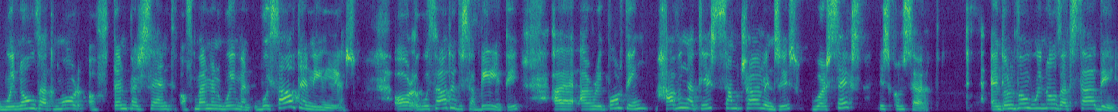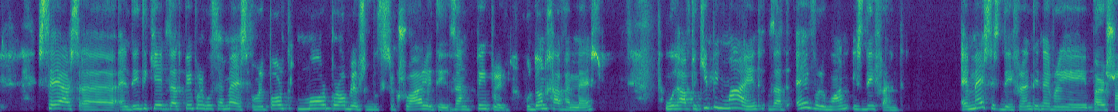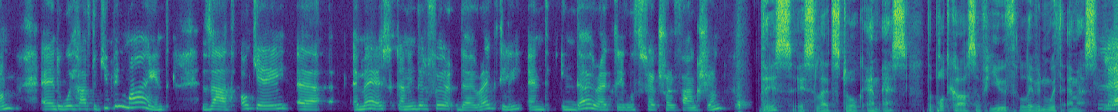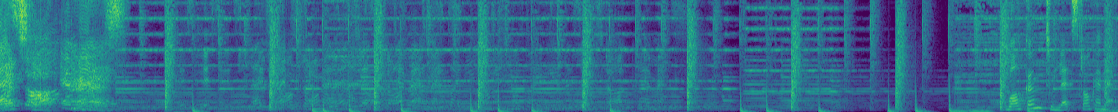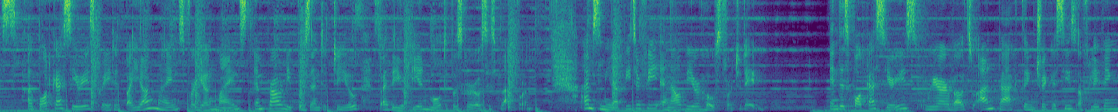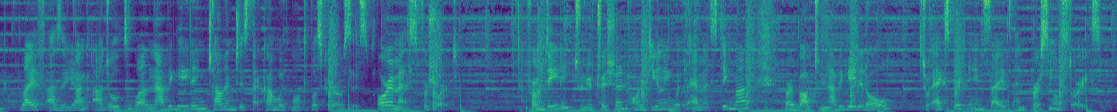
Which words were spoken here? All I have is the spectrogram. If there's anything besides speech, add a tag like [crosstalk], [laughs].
we know that more of 10% of men and women without an illness or without a disability uh, are reporting having at least some challenges where sex is concerned. And although we know that study says uh, and indicate that people with MS report more problems with sexuality than people who don't have MS, we have to keep in mind that everyone is different. MS is different in every person, and we have to keep in mind that, okay, uh, MS can interfere directly and indirectly with sexual function. This is Let's Talk MS, the podcast of youth living with MS. Let's Talk MS! Welcome to Let's Talk MS, a podcast series created by Young Minds for Young Minds and proudly presented to you by the European Multiple Sclerosis Platform. I'm Simina Peterfi and I'll be your host for today. In this podcast series, we are about to unpack the intricacies of living life as a young adult while navigating challenges that come with multiple sclerosis, or MS for short. From dating to nutrition or dealing with the MS stigma, we're about to navigate it all through expert insights and personal stories.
